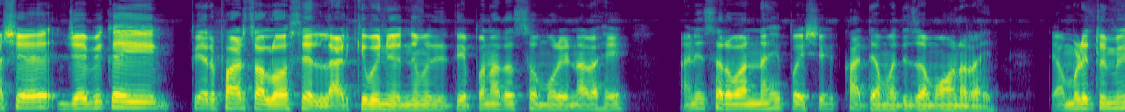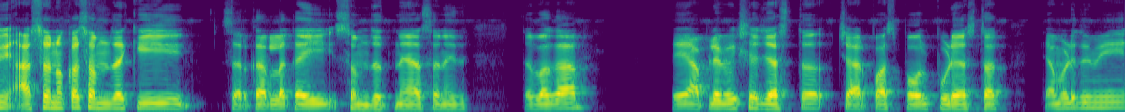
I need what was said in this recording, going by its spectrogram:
असे जे बी काही फेरफार चालू असेल लाडकी बहीण योजनेमध्ये ते पण आता समोर येणार आहे आणि सर्वांना हे पैसे खात्यामध्ये जमा होणार आहेत. त्यामुळे तुम्ही असं नका समजा की सरकारला काही समजत नाही असं नाही. तर बघा ते आपल्यापेक्षा जास्त चार पाच पाऊल पुढे असतात. त्यामुळे तुम्ही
